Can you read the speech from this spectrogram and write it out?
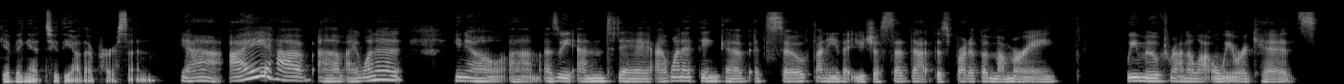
giving it to the other person. Yeah, I have, um, I want to, you know, um, as we end today, I want to think of it's so funny that you just said that. This brought up a memory. We moved around a lot when we were kids,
